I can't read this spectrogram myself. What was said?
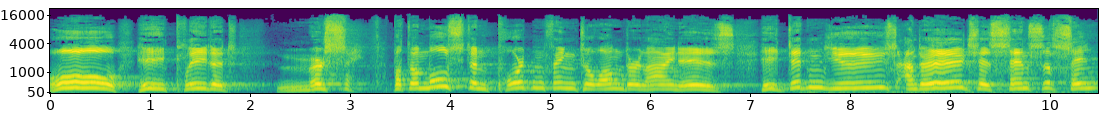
Oh, he pleaded mercy. But the most important thing to underline is he didn't use and urge his sense of sin,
